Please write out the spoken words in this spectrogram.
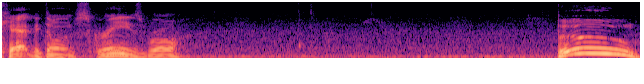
Cat be throwing them screens, bro. Boom!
